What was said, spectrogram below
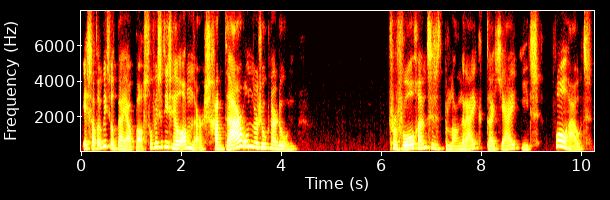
Is dat ook iets wat bij jou past? Of is het iets heel anders? Ga daar onderzoek naar doen. Vervolgens is het belangrijk dat jij iets volhoudt.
